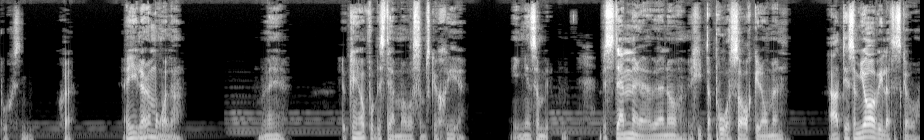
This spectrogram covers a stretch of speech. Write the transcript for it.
på sin sjö. Jag gillar att måla. Men då kan jag få bestämma vad som ska ske. Ingen som bestämmer över en och hittar på saker om en. Allt det som jag vill att det ska vara.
